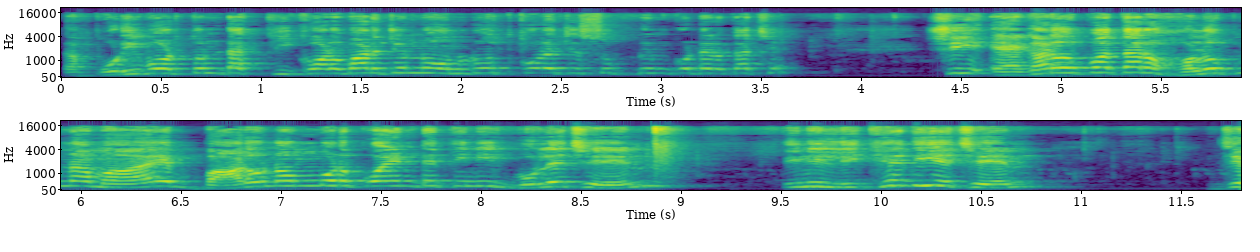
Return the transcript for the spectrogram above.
তা পরিবর্তনটা কি করবার জন্য অনুরোধ করেছে সুপ্রিম কোর্টের কাছে? সেই এগারো পাতার হলফনামায় বারো নম্বর পয়েন্টে তিনি বলেছেন তিনি লিখে দিয়েছেন যে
